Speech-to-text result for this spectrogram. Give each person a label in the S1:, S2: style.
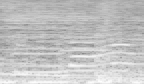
S1: the light.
